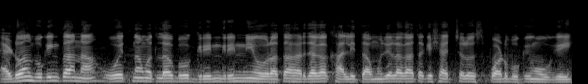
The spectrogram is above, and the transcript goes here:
एडवांस बुकिंग था ना, वो इतना मतलब ग्रीन ग्रीन नहीं हो रहा था, हर जगह खाली था। मुझे लगा था कि शायद चलो स्पॉट बुकिंग होगी,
